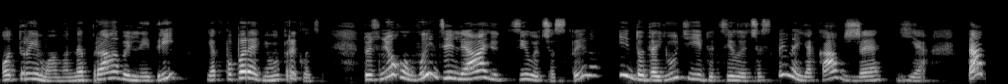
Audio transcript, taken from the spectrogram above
отримуємо неправильний дріб, як в попередньому прикладі, то з нього виділяють цілу частину і додають її до цілої частини, яка вже є. Так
